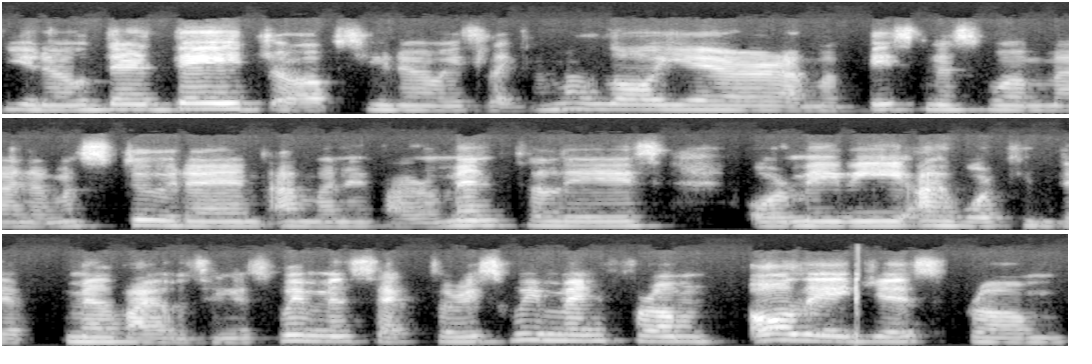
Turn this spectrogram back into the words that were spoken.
you know their day jobs you know it's like i'm a lawyer i'm a businesswoman i'm a student i'm an environmentalist or maybe i work in the male violence against women sector. It's women from all ages from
